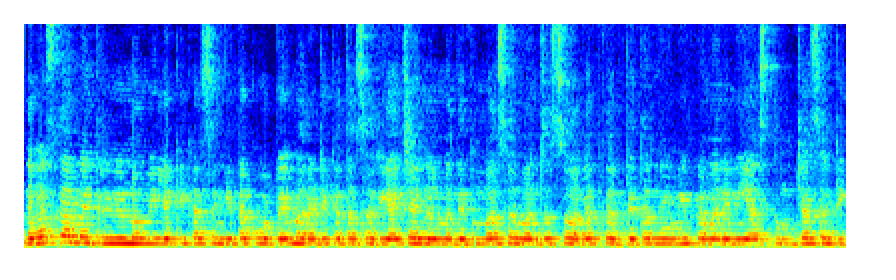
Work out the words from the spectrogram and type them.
नमस्कार मैत्रिणींनो मी लेखिका संगीता कोळपे मराठी कथा सर. या चॅनलमध्ये तुम्हा सर्वांचं स्वागत करते. तर नेहमीप्रमाणे मी आज तुमच्यासाठी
